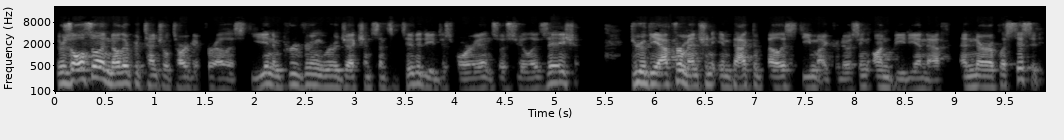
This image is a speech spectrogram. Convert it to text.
There's also another potential target for LSD in improving rejection sensitivity dysphoria and socialization through the aforementioned impact of LSD microdosing on BDNF and neuroplasticity.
